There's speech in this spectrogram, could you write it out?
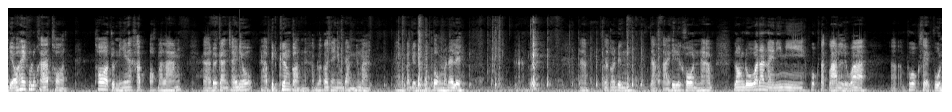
เดี๋ยวให้คุณลูกค้าถอดท่อจุดนี้นะครับ ออกมาล้างโดยการใช้นิ้วนะครับปิดเครื่องก่อนนะครับ แล้วก็ใช้นิ้วดันขึ้นมาแล้วก็ดึงตรงมาได้เลยนะครับ แล้วก็ดึงจากสายซิลิโคนนะครับ ลองดูว่าด้านในนี้มีพวกตะกรันหรือว่าพวกเศษฝุ่น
